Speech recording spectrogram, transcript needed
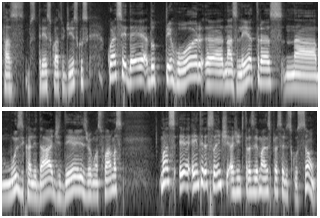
faz uns 3, 4 discos, com essa ideia do terror uh, nas letras, na musicalidade deles, de algumas formas. Mas é, é interessante a gente trazer mais para essa discussão,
